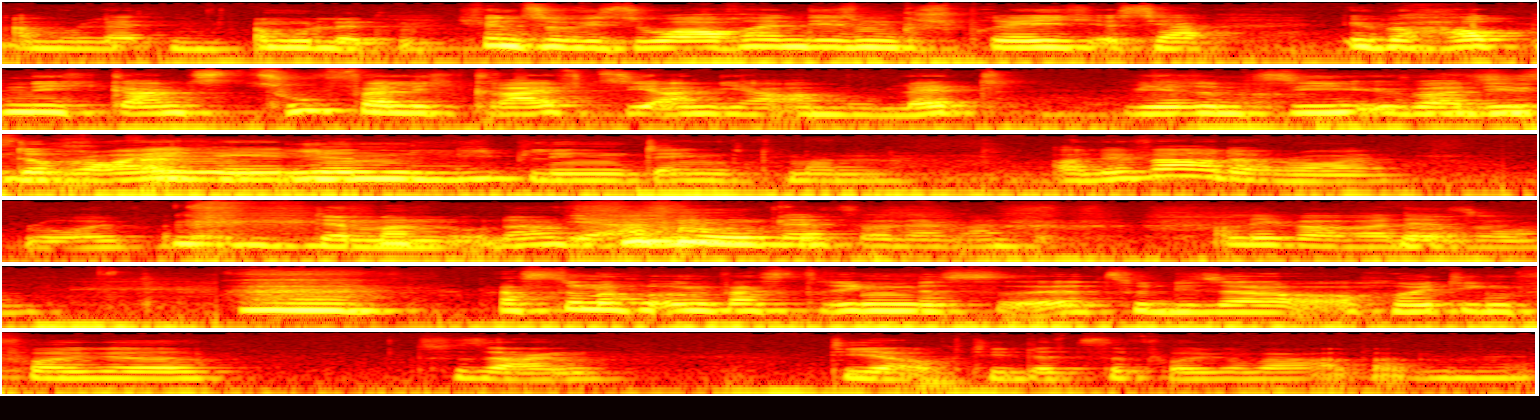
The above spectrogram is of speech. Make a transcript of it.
Amuletten. Amuletten. Ich finde sowieso auch in diesem Gespräch ist ja überhaupt nicht ganz zufällig greift sie an ihr Amulett, während sie über Weil sie diesen doch Roy an reden. ihren Liebling denkt, man. Oliver oder Roy? Roy, der, der Mann, oder? Ja, ist so der Mann. Oliver war der Ja. Sohn. Hast du noch irgendwas Dringendes äh, zu dieser heutigen Folge zu sagen? Die ja auch die letzte Folge war, aber naja.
